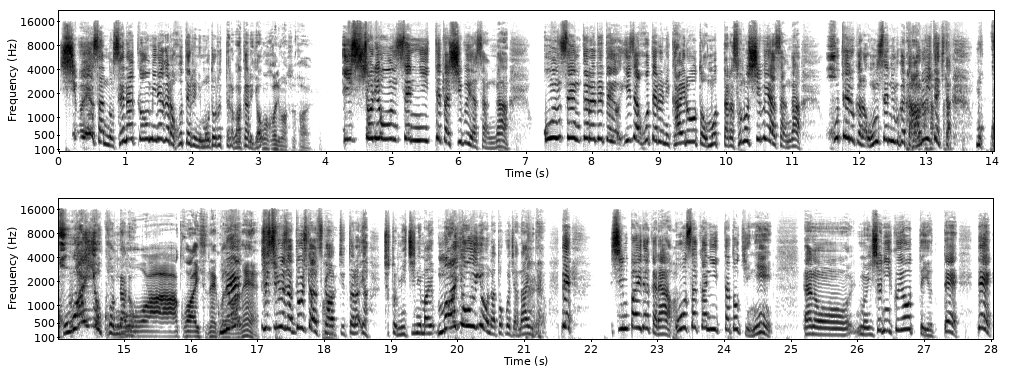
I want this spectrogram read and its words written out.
渋谷さんの背中を見ながらホテルに戻るってのは分かるよ。わかりますはい。一緒に温泉に行ってた渋谷さんが温泉から出ていざホテルに帰ろうと思ったらその渋谷さんがホテルから温泉に向かって歩いてきた。もう怖いよこんなの。うわー怖いですねこれはね。で渋谷さんどうしたんですか、はい。って言ったら「いやちょっと道に迷う迷うようなとこじゃないんだよ」で心配だから大阪に行った時に、あのーもう一緒に行くよって言ってで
